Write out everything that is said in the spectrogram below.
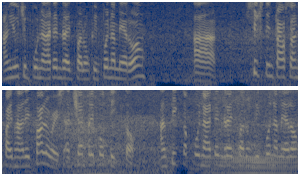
Ang YouTube po natin, Red Parungkin po na merong ah, 16,500 followers at syempre po TikTok. Ang TikTok po natin, Red Palunggit po na merong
